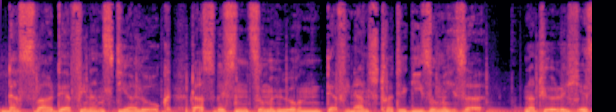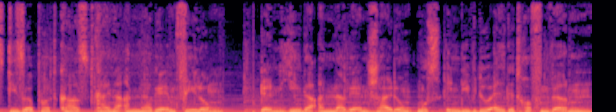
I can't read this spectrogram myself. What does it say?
Das war der Finanzdialog, das Wissen zum Hören der Finanzstrategie Sumese. Natürlich ist dieser Podcast keine Anlageempfehlung, denn jede Anlageentscheidung muss individuell getroffen werden.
